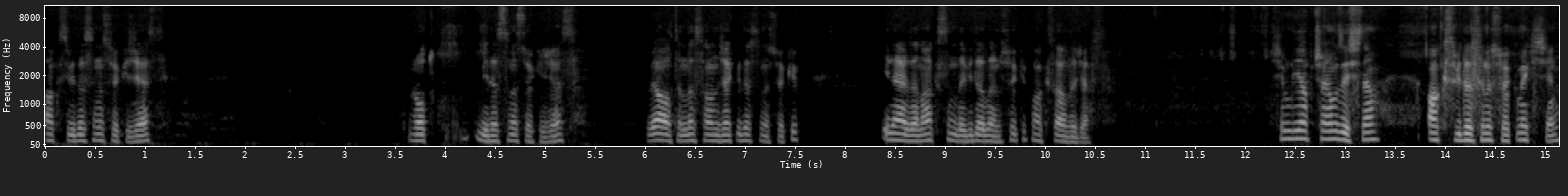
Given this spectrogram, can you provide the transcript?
aks vidasını sökeceğiz. Rot vidasını sökeceğiz. Ve altında salıncak vidasını söküp ileriden aksın da vidalarını söküp aksa alacağız. Şimdi yapacağımız işlem aks vidasını sökmek için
